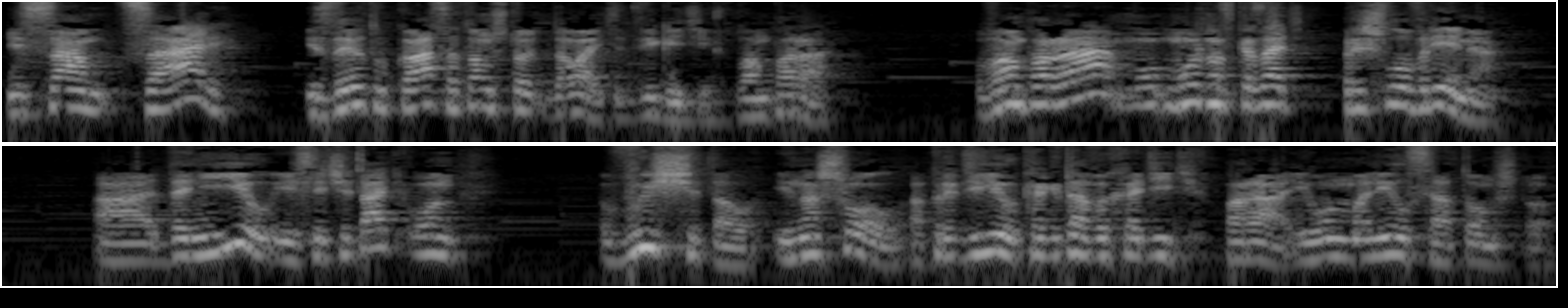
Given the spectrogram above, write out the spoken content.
И сам царь издает указ о том, что давайте, двигайте, вам пора. Вам пора, можно сказать, пришло время. А Даниил, если читать, он высчитал и нашел, определил, когда выходить пора. И он молился о том, что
